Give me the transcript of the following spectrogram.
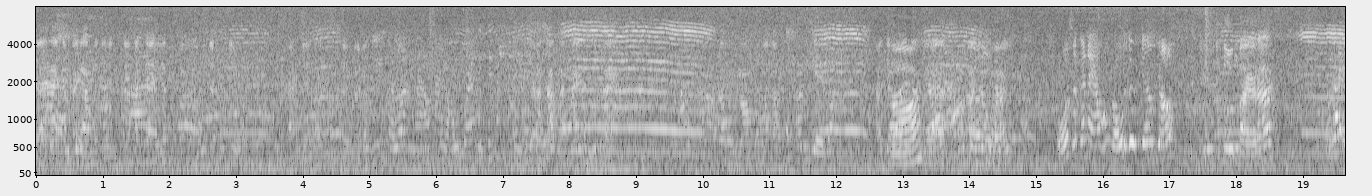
Dạ hai trăm bảy mươi lăm cho chị. Dạ, em bán xe chứ không có quyết định được nhiều bán về thôi không không không vậy Ủa sao cái nào không đủ tôi trơn vậy? nó tương bà rồi đó Lấy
